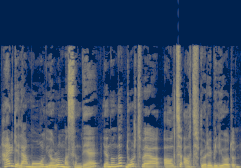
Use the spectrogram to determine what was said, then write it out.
her gelen Moğol yorulmasın diye yanında 4 veya 6 at görebiliyordun.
